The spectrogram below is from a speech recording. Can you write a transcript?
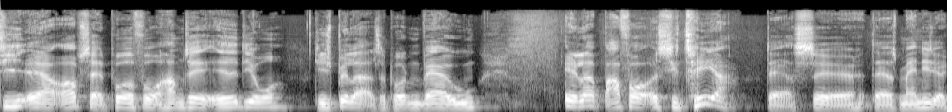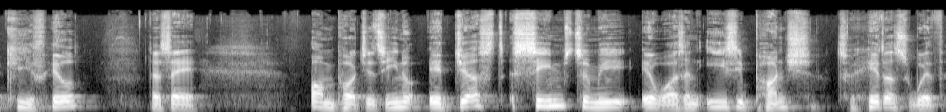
de er opsat på at få ham til at æde de ord. De spiller altså på den hver uge. Eller bare for at citere deres, øh, deres manager Keith Hill, der sagde om Pochettino, It just seems to me it was an easy punch to hit us with.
